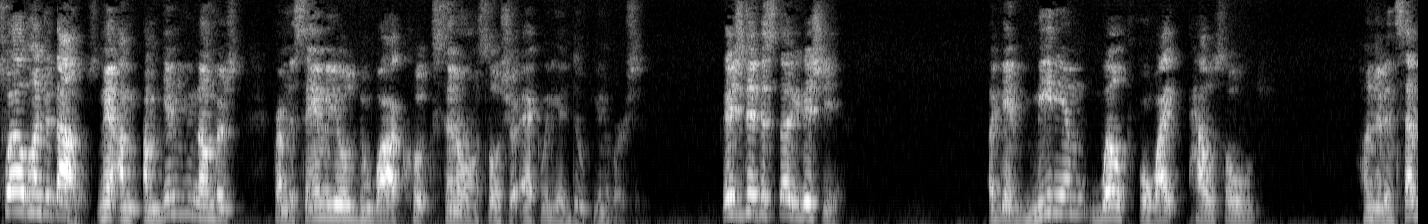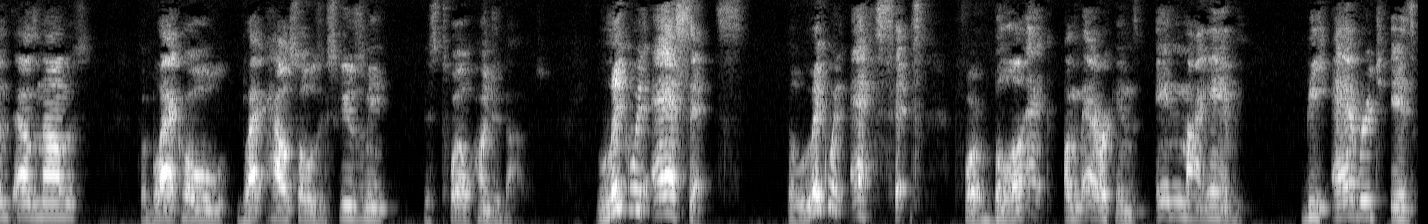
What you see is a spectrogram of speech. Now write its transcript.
Twelve hundred dollars. Now I'm I'm giving you numbers from the Samuel DuBois Cook Center on Social Equity at Duke University. They just did this study this year. Again, medium wealth for white households, $107,000. For black hole, black households, excuse me, is $1,200. Liquid assets, the liquid assets for black Americans in Miami, the average is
